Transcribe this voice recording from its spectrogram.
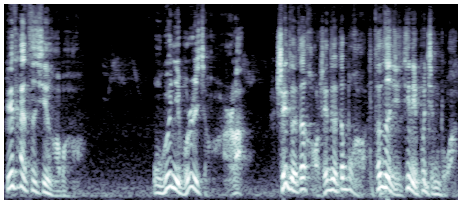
别太自信好不好？我闺女不是小孩了，谁对她好，谁对她不好，她自己心里不清楚啊。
